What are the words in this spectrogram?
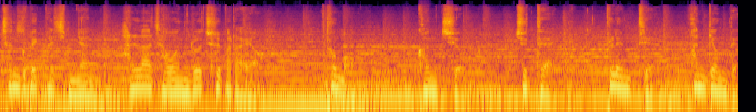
1980년 한라 자원으로 출발하여 토목, 건축, 주택, 플랜트, 환경 등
